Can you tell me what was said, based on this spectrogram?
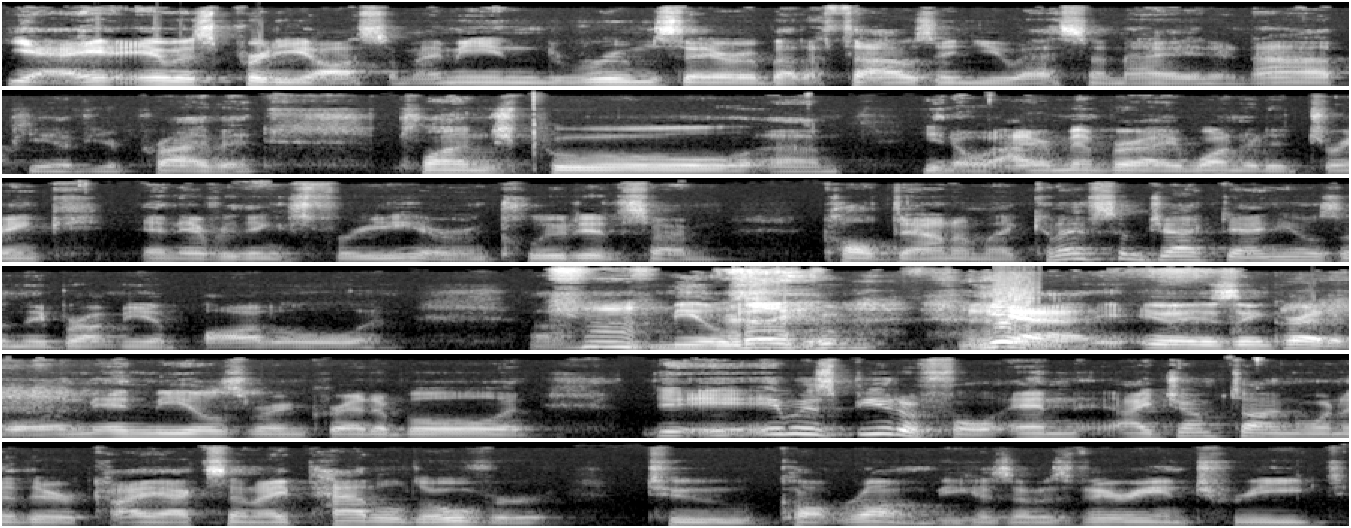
yeah, it, it, was pretty awesome. I mean, the rooms there are about a thousand US a night and up. You have your private plunge pool. Um, you know, I remember I wanted a drink and everything's free or included, so I'm called down. I'm like, "Can I have some Jack Daniels?" And they brought me a bottle and um, meals. yeah, it was incredible, and, and meals were incredible, and it, it was beautiful. And I jumped on one of their kayaks and I paddled over to Koh Rong because I was very intrigued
